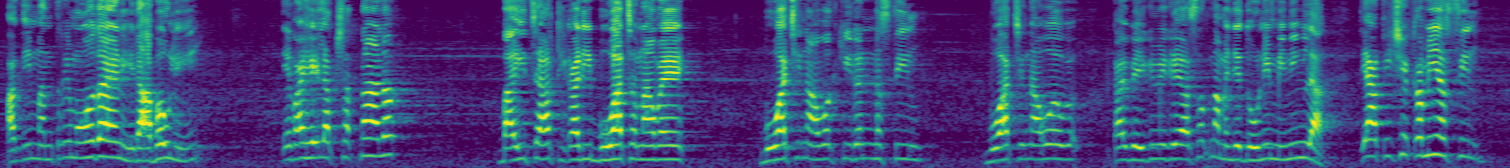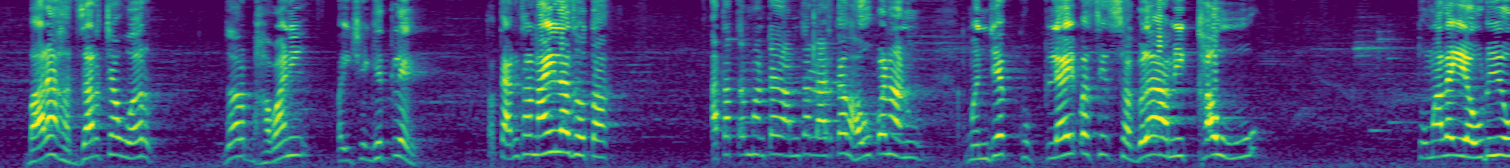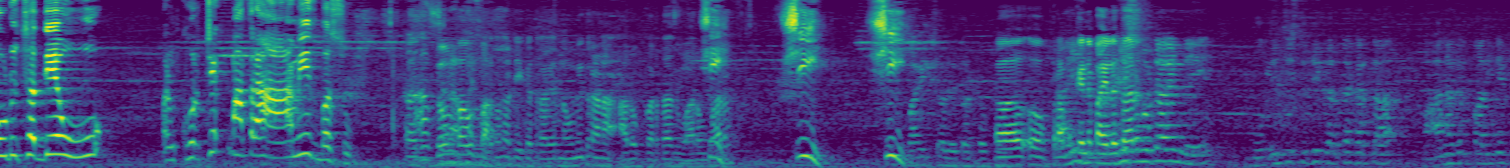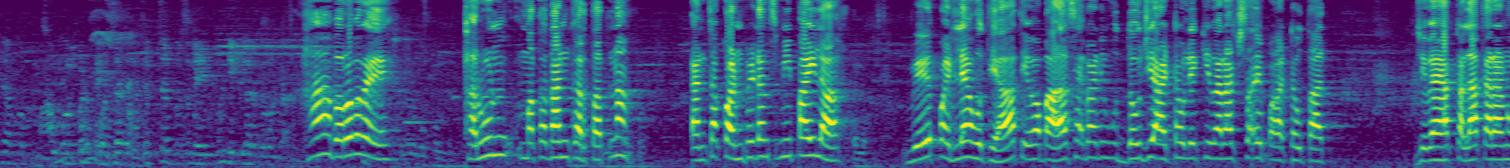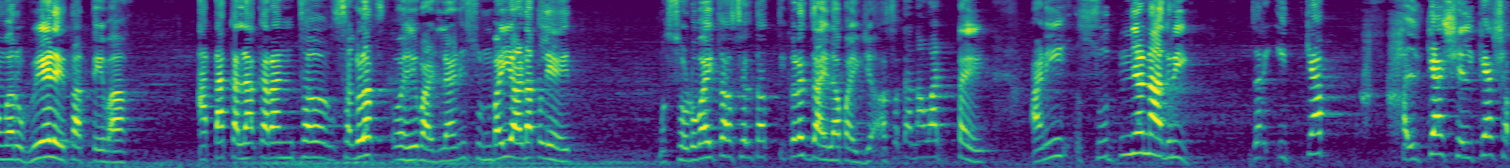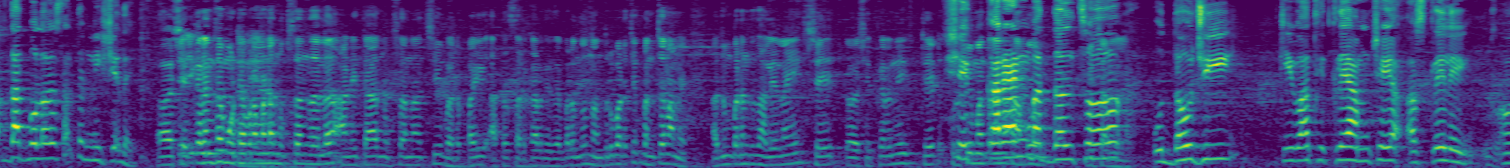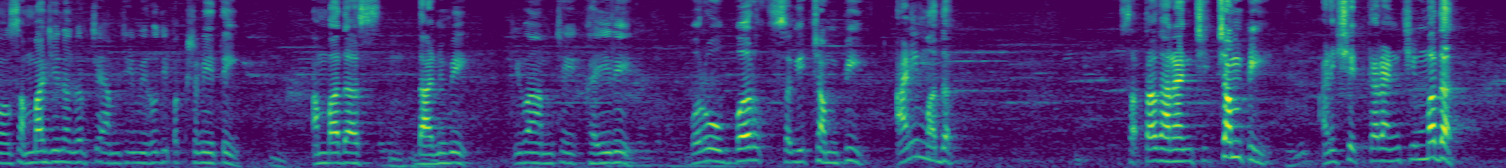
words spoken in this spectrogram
अगदी मंत्री महोदयांनी राबवली तेव्हा हे लक्षात नाही आलं. बाईच्या ठिकाणी बुवाचं नाव आहे. बुवाची नावं किरण नसतील. बुवाची नावं काय वेगळीवेगळी असतात ना म्हणजे दोन्ही मिनिंगला ते अतिशय कमी असतील. बारा हजारच्या वर जर भावानी पैसे घेतले तर त्यांचा नाईलाज होता. आता तर म्हणतात आमचा लाडका भाऊ पण आणू. म्हणजे कुठल्याही पाशी सगळं आम्ही खाऊ तुम्हाला एवढी एवढूचं देऊ पण खुर्चीत मात्र आम्हीच बसू. दोन सगळा भाऊ. स्वार्थासाठी एकत्र आले. नवनीत राणा आरोप करतात शी वारंवार. शी शी. अ, अ, प्रामुख्याने पाहिलं तर? घोटाळ्यांनी मोदींची स्तुती करता करता महानगरपालिकेच्या महापौर पण त्यांच्या भाजपच्याच बसले हे पण डिक्लेअर करून टाकलं. हां बरोबर आहे. ठरवून मतदान करतात ना. त्यांचा कॉन्फिडन्स मी पाहिला. वेळ पडल्या होत्या तेव्हा बाळासाहेब आणि उद्धवजी आठवले किंवा राजसाहेब आठवतात. जेव्हा या कलाकारांवर वेळ येतात तेव्हा आता कलाकारांचं सगळंच हे वाढलं आणि सुनबाई अडकले आहेत. मग सोडवायचं असेल तर तिकडेच जायला पाहिजे असं त्यांना वाटतंय. आणि सुज्ञ नागरिक जर इतक्या हलक्या शेलक्या शब्दात बोलत असेल तर निषेध आहे. शेतकऱ्यांचं मोठ्या प्रमाणात नुकसान झालं आणि त्या नुकसानाची भरपाई आता सरकार देते परंतु नंदुरबारचे पंचनामे अजूनपर्यंत झाले नाही शेत शेतकऱ्यांनी थेट शेतकऱ्यांबद्दलचं. उद्धवजी किंवा तिथले आमचे असलेले संभाजीनगरचे आमचे विरोधी पक्षनेते. अंबादास दानवे किंवा आमचे खैरे बरोबर सगळी चंपी आणि मदत. सत्ताधाऱ्यांची चंपी आणि शेतकऱ्यांची मदत.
